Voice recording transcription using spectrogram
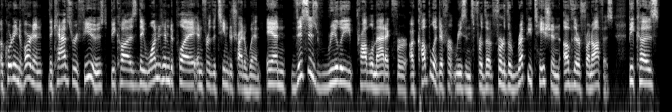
according to Vardon, the Cavs refused because they wanted him to play and for the team to try to win. And this is really problematic for a couple of different reasons for the for the reputation of their front office because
